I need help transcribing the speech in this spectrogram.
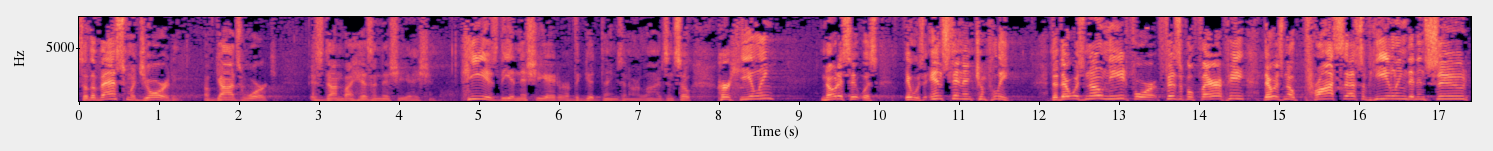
So the vast majority of God's work is done by His initiation. He is the initiator of the good things in our lives. And so her healing, notice it was, it was instant and complete. That there was no need for physical therapy. There was no process of healing that ensued.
